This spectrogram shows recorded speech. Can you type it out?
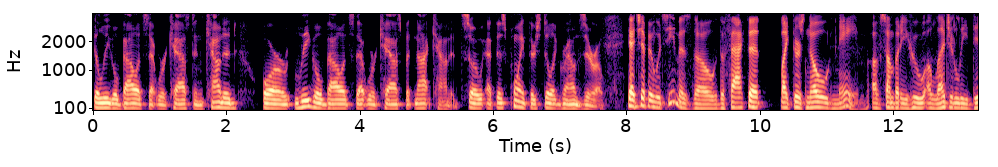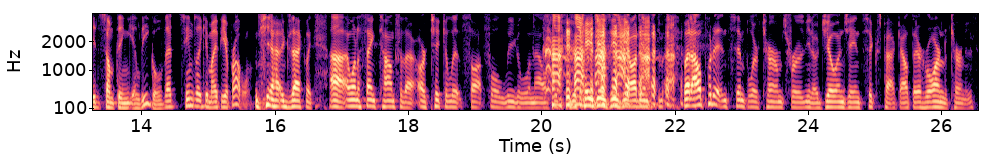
illegal ballots that were cast and counted or legal ballots that were cast but not counted. So at this point, they're still at ground zero. Yeah, Chip, it would seem as though the fact that like there's no name of somebody who allegedly did something illegal that seems like it might be a problem yeah exactly uh, i want to thank tom for that articulate thoughtful legal analysis your kj's the audience to, but i'll put it in simpler terms for you know joe and jane sixpack out there who aren't attorneys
